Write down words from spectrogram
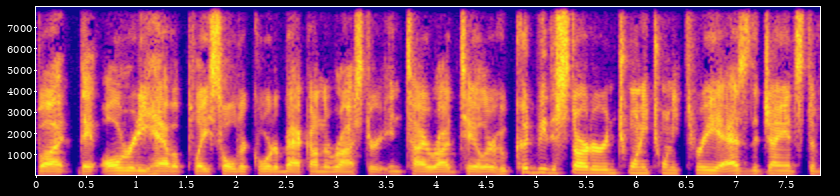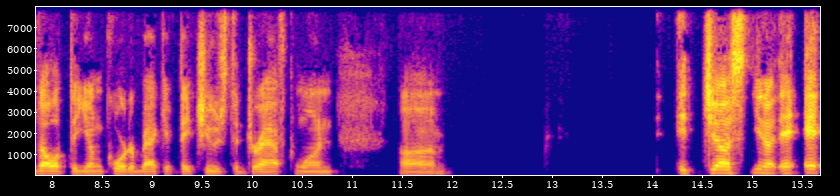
but they already have a placeholder quarterback on the roster in Tyrod Taylor, who could be the starter in 2023 as the Giants develop the young quarterback if they choose to draft one. Um, it just you know and,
